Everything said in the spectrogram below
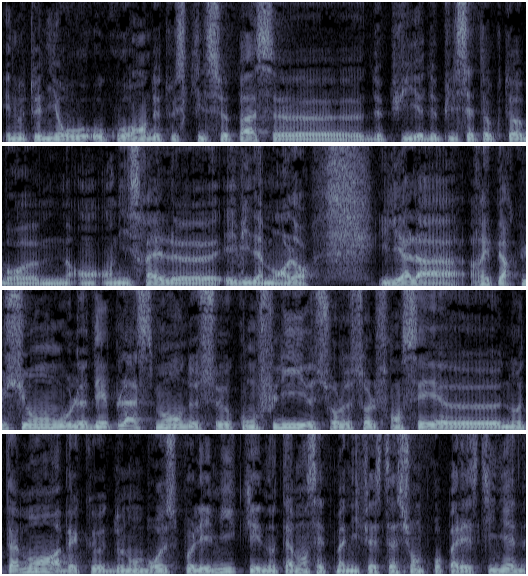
et nous tenir au, courant de tout ce qu'il se passe depuis, le 7 octobre en, Israël, évidemment. Alors, il y a la répercussion ou le déplacement de ce conflit sur le sol français, notamment avec de nombreuses polémiques et notamment cette manifestation pro-palestinienne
